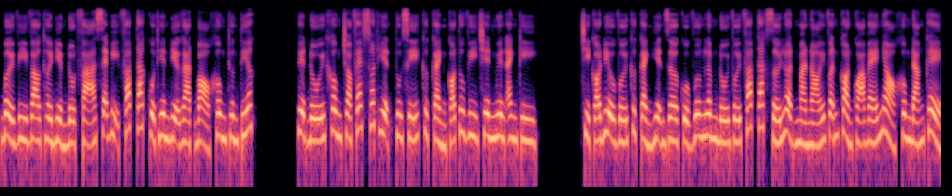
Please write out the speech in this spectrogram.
bởi vì vào thời điểm đột phá sẽ bị pháp tắc của thiên địa gạt bỏ không thương tiếc. Tuyệt đối không cho phép xuất hiện tu sĩ cực cảnh có tu vi trên nguyên anh kỳ. Chỉ có điều với cực cảnh hiện giờ của Vương Lâm đối với pháp tác giới luật mà nói vẫn còn quá bé nhỏ không đáng kể.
